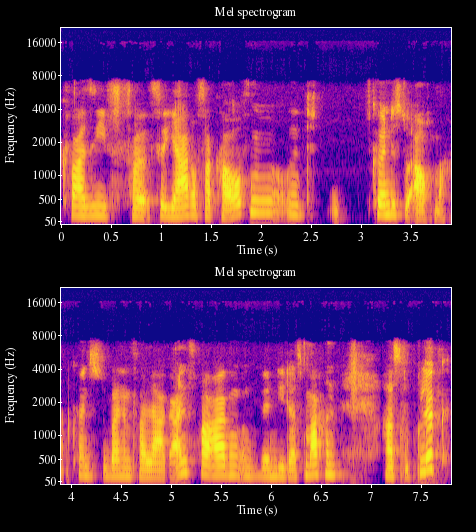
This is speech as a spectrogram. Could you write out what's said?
quasi für Jahre verkaufen und könntest du auch machen. Könntest du bei einem Verlag anfragen und wenn die das machen, hast du Glück.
